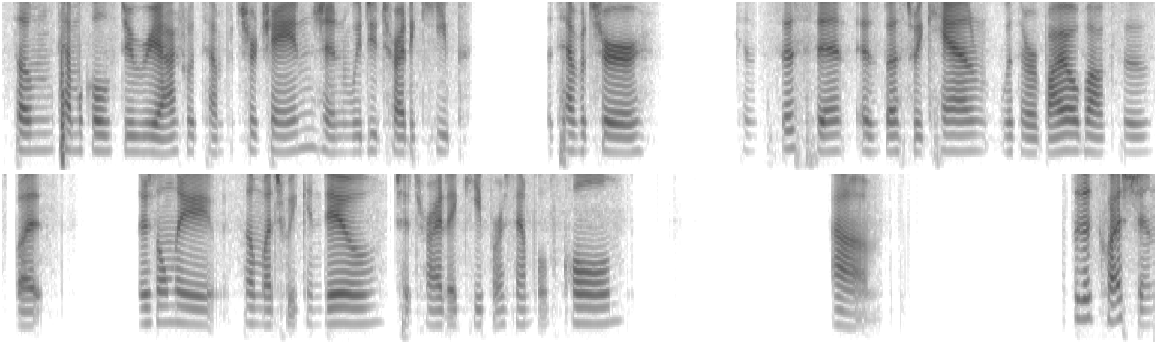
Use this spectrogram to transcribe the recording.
Some chemicals do react with temperature change, and we do try to keep the temperature consistent as best we can with our bio boxes, but there's only so much we can do to try to keep our samples cold. Um, that's a good question.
